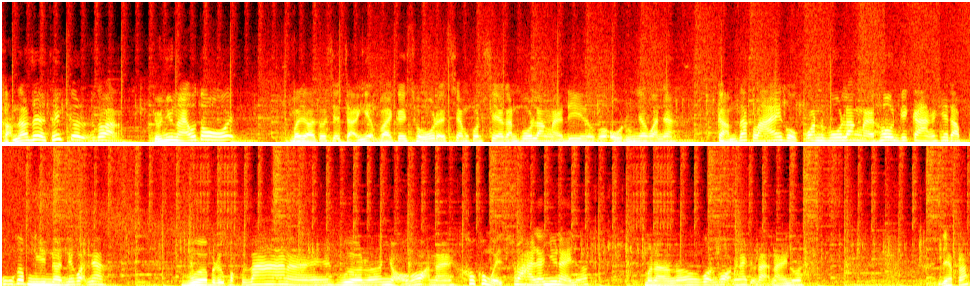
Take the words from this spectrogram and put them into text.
Cảm giác rất là thích các các bạn. Kiểu như lái ô tô ấy. Bây giờ tôi sẽ trải nghiệm vài cây số để xem con xe gắn vô lăng này đi nó có ổn không nha các bạn nha Cảm giác lái của con vô lăng này hơn cái càng cái xe đạp cũ gấp nghìn lần đấy các bạn nha. Vừa được bọc da này, vừa nó nhỏ gọn này Không không phải xòa ra như này nữa Mà là nó gọn gọn ngay chỗ đại này luôn. Đẹp lắm.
